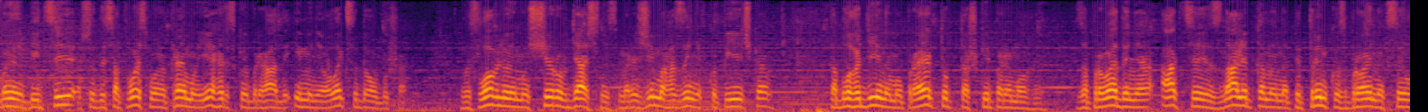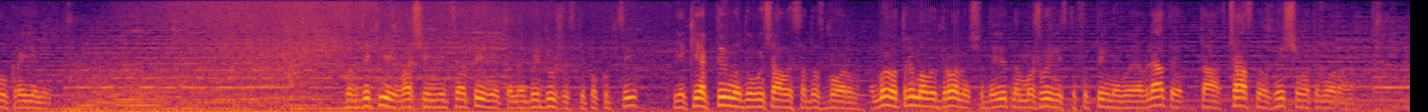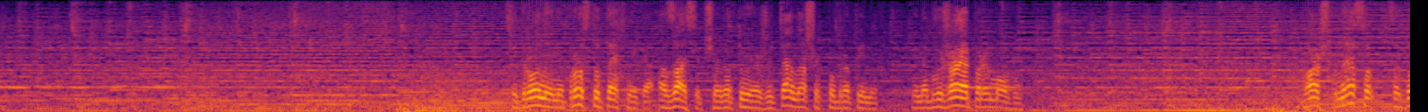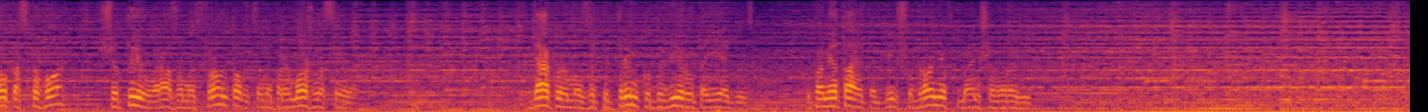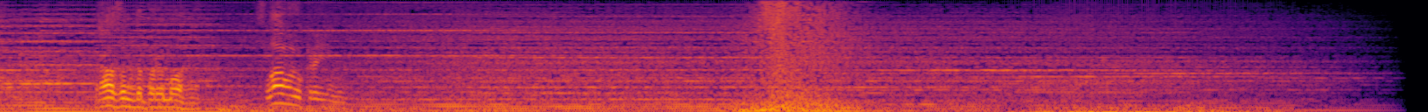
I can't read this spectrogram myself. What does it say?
Ми, бійці 68-ї окремої єгерської бригади імені Олекси Довбуша, висловлюємо щиру вдячність мережі магазинів Копієчка та благодійному проєкту Пташки перемоги за проведення акції з наліпками на підтримку Збройних сил України. Завдяки вашій ініціативі та небайдужості покупців, які активно долучалися до збору, ми отримали дрони, що дають нам можливість ефективно виявляти та вчасно знищувати ворога. Ці дрони не просто техніка, а засіб, що рятує життя наших побратимів і наближає перемогу. Ваш внесок це доказ того, що тил разом із фронтом це непереможна сила. Дякуємо за підтримку, довіру та єдність. І пам'ятайте, більше дронів, менше ворогів. Разом до перемоги. Слава Україні!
